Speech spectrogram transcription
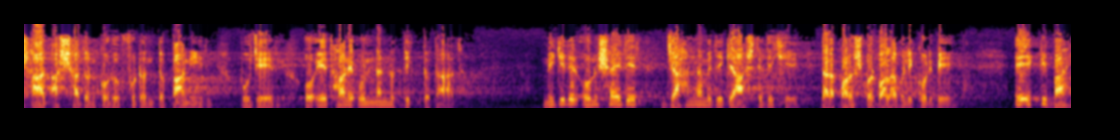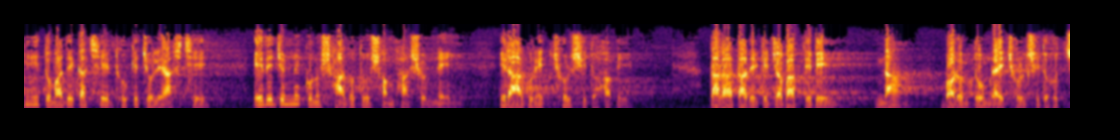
স্বাদ আস্বাদন করুক ফুটন্ত পানির পুজের ও এ ধরনের অন্যান্য তিক্ততার। নিজেদের অনুসারীদের জাহান্নামের দিকে আসতে দেখে তারা পরস্পর বলা বলি করবে, এ একটি বাহিনী তোমাদের কাছে ঢুকে চলে আসছে। এদের জন্য কোনো স্বাগত সম্ভাষণ নেই। এরা আগুনে ঝলসিত হবে। তারা তাদেরকে জবাব দেবে, না, বরং তোমরাই ঝলসিত হচ্ছ।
